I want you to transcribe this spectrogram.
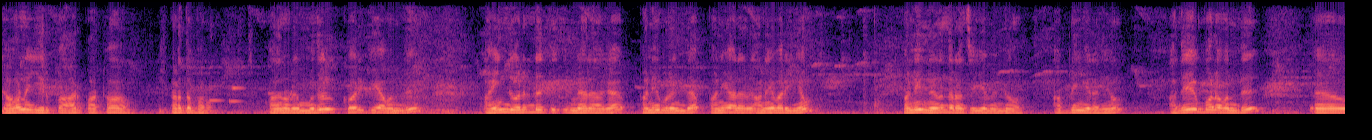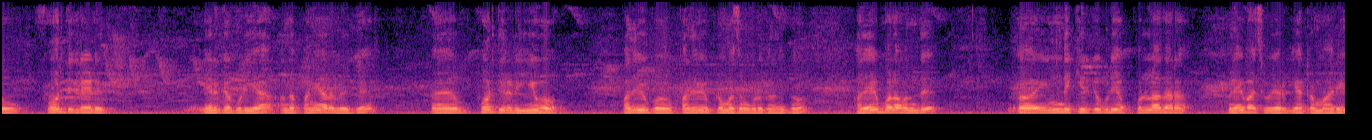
கவன ஈர்ப்பு ஆர்ப்பாட்டம் நடத்த போகிறோம் அதனுடைய முதல் கோரிக்கையாக வந்து ஐந்து வருடத்துக்கு மேலாக பணிபுரிந்த பணியாளர் அனைவரையும் பணி நிரந்தரம் செய்ய வேண்டும் அப்படிங்கிறதையும் அதே போல் வந்து ஃபோர்த்து கிரேடு இருக்கக்கூடிய அந்த பணியாளர்களுக்கு ஃபோர்த் கிரேடு ஈஓ பதவி பதவி ப்ரொமோஷன் கொடுக்கறதுக்கும் அதே போல் வந்து இன்றைக்கி இருக்கக்கூடிய பொருளாதார விலைவாசி உயர்வுக்கு ஏற்ற மாதிரி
